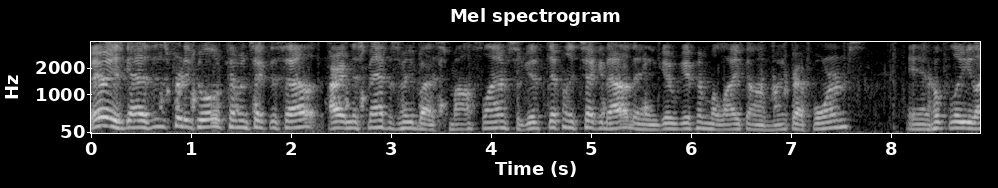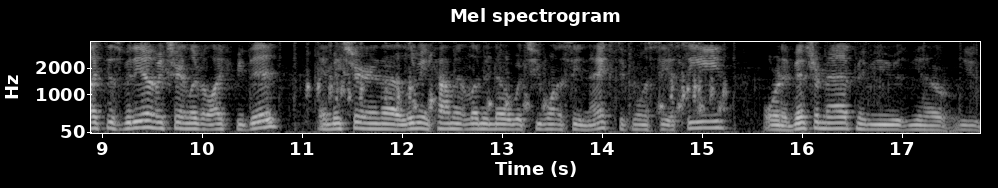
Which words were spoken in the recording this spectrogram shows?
Anyways, guys, this is pretty cool. Come and check this out. All right, this map is made by SmileSlime, so get, definitely check it out and go give him a like on Minecraft forums. And hopefully you liked this video. Make sure and leave a like if you did. And make sure and uh, leave me a comment. Let me know what you want to see next. If you want to see a seed or an adventure map, maybe you you know you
